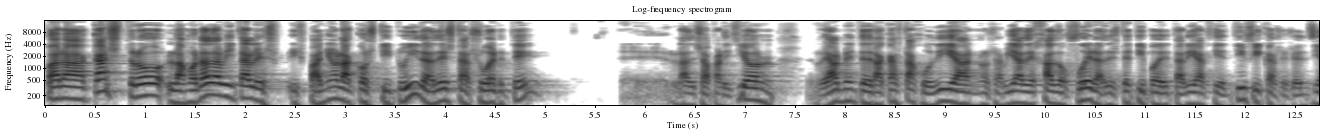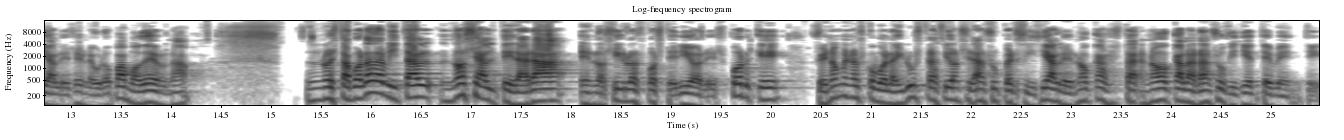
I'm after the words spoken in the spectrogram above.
Para Castro, la morada vital española constituida de esta suerte, eh, la desaparición realmente de la casta judía nos había dejado fuera de este tipo de tareas científicas esenciales en la Europa moderna, nuestra morada vital no se alterará en los siglos posteriores, porque fenómenos como la ilustración serán superficiales, no, calarán suficientemente.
